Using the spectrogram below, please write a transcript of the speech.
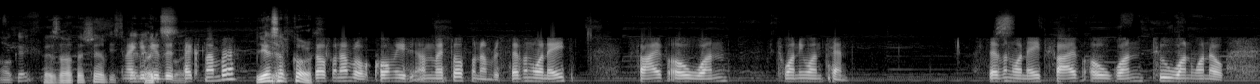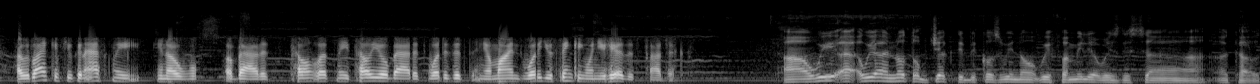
Okay. Be'ezrat Hashem. Can I give you the text number? Yes, of course. Cell phone number, or call me on my cell phone number, 718 501 2110. 718 501 2110. I would like if you can ask me, you know, about it. Tell, let me tell you about it. What is it in your mind? What are you thinking when you hear this project? Uh, we uh, we are not objective because we know we're familiar with this uh, uh, card.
